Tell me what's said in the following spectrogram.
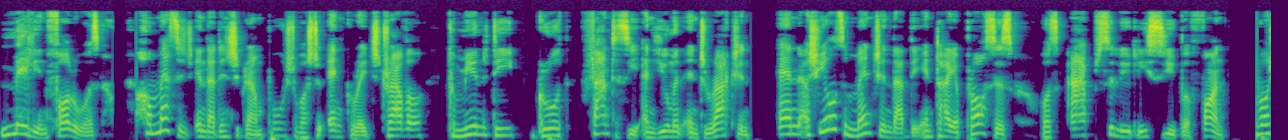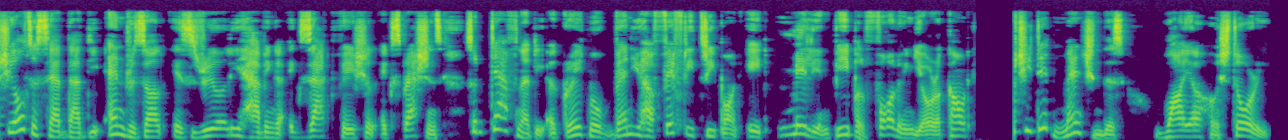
million followers. Her message in that Instagram post was to encourage travel, community, growth, fantasy, and human interaction. And she also mentioned that the entire process was absolutely super fun. But she also said that the end result is really having exact facial expressions. So definitely a great move when you have 53.8 million people following your account. But she did mention this via her story.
